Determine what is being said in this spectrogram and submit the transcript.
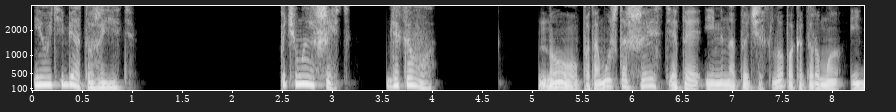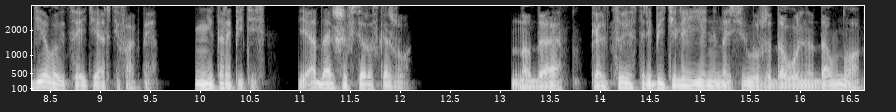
и у тебя тоже есть». «Почему их шесть? Для кого?» «Ну, потому что шесть — это именно то число, по которому и делаются эти артефакты. Не торопитесь, я дальше все расскажу. Но да, кольцо истребителя я не носил уже довольно давно,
